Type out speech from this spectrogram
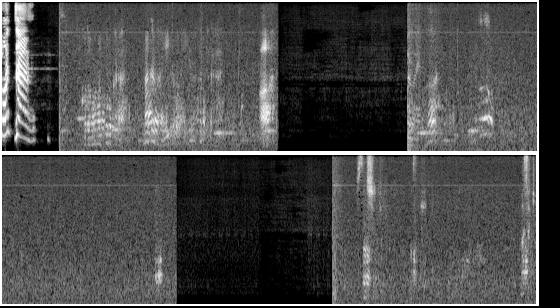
want that. 子供の頃から仲がいいとは言えなかったからああじゃない。か久しぶりまさき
